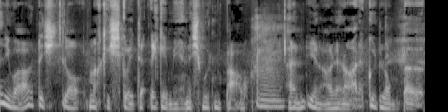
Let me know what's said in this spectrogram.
Anyway, this like mucky squid that they give me in this wooden bowl, Mm. and you know, and then I had a good long burp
